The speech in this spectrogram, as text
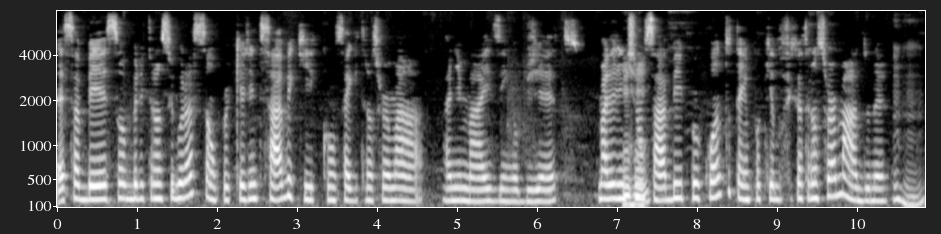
é saber sobre transfiguração, porque a gente sabe que consegue transformar animais em objetos, mas a gente Uhum. não sabe por quanto tempo aquilo fica transformado, né? Uhum.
